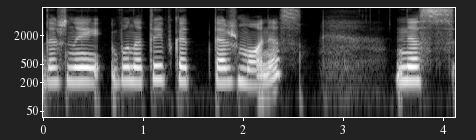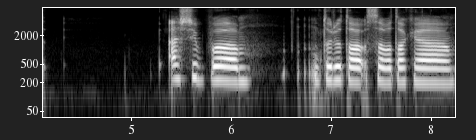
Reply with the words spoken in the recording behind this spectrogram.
dažnai būna taip, kad per žmonės, nes aš šiaip a, turiu to, savo tokią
